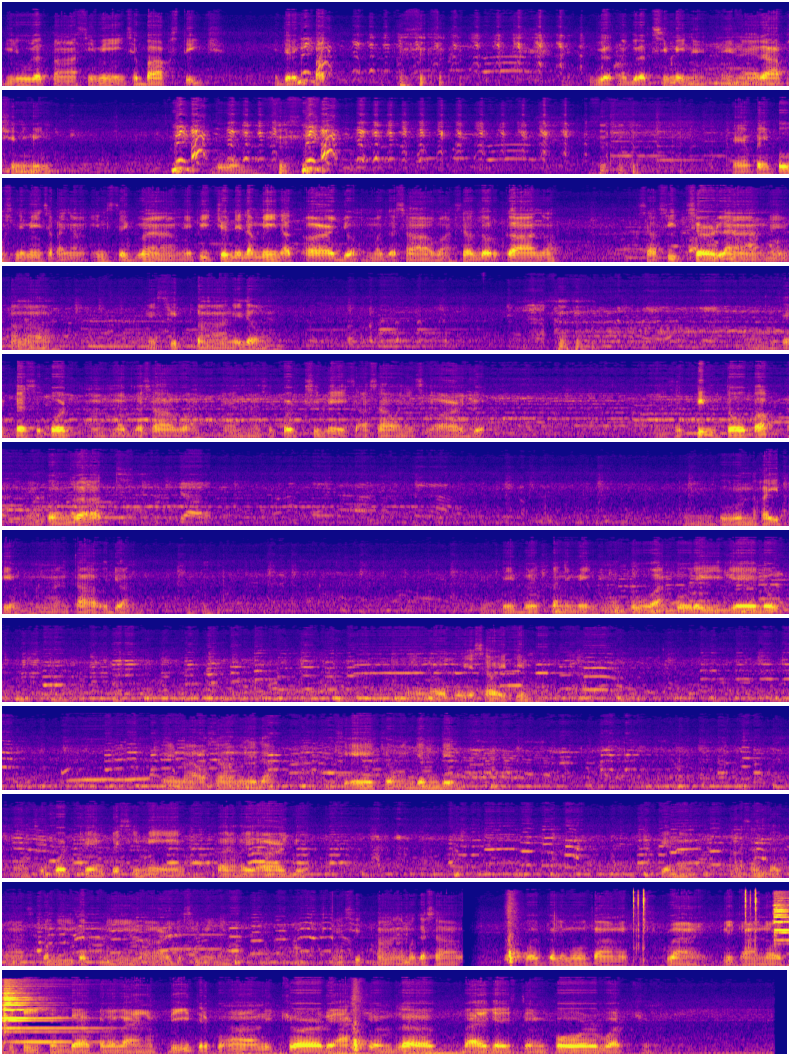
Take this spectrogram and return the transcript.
Ginulat pa nga si May sa backstage. May direct pop. gulat na gulat si May eh. Ayun na reaction ni May. Boom. Ayan pa yung post ni Main sa kanyang Instagram. May picture nila Main at Arjo, mag-asawa, sa Lorcano, sa Switzerland. Ayun pa nga, oh. May sweet pa nga nila, oh. Siyempre, support mag-asawa. Ayan, support si May sa asawa niya si Arjo. Ayan, sa Team Topak. Ayan, congrats. Ayan, puro nakaitim mga tao dyan. Favorite pa ni May, yung tuwan, kulay yellow. Ayan, siya sa itim. Ayan, nila. Si Echong, andyan din. Ayan, support syempre si Main para kay Arjo. Yan o. Nakasandal pa nga sa panikat ni Arjo si Main. Ayan, sweet pa nga na mag-asawa. Huwag kalimutan mag-subscribe. Click ang notification bell para lang update po ang your reaction vlog. Bye guys. Thank for watching.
